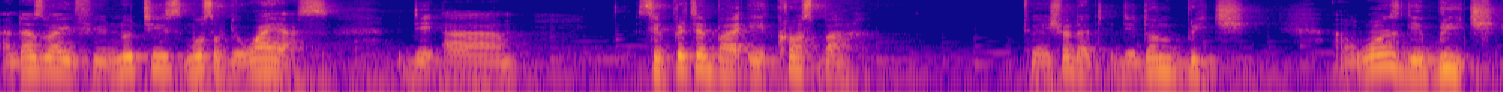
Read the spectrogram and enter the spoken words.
and that's why if you notice most of the wires they are separated by a crossbar to ensure that they don't breach and once they breach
